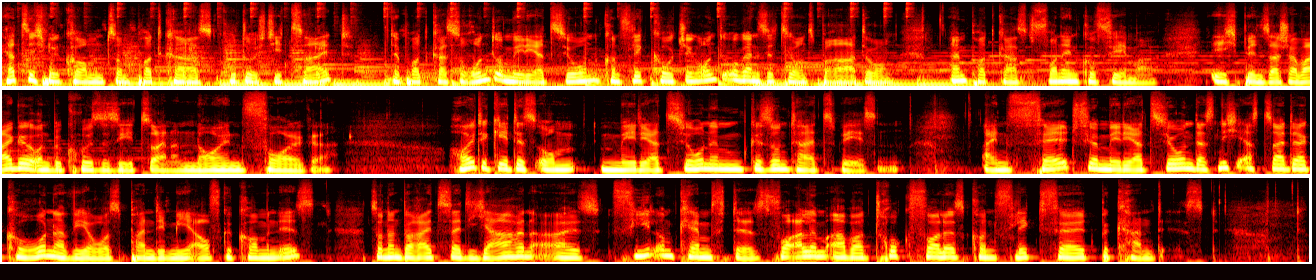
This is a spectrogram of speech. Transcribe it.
Herzlich willkommen zum Podcast Gut durch die Zeit, der Podcast rund um Mediation, Konfliktcoaching und Organisationsberatung, ein Podcast von Inkofema. Ich bin Sascha Weigel und begrüße Sie zu einer neuen Folge. Heute geht es um Mediation im Gesundheitswesen. Ein Feld für Mediation, das nicht erst seit der Coronavirus-Pandemie aufgekommen ist, sondern bereits seit Jahren als viel umkämpftes, vor allem aber druckvolles Konfliktfeld bekannt ist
